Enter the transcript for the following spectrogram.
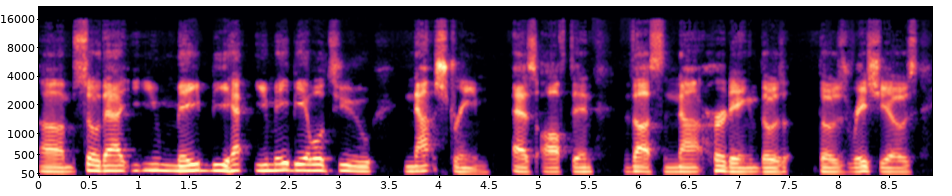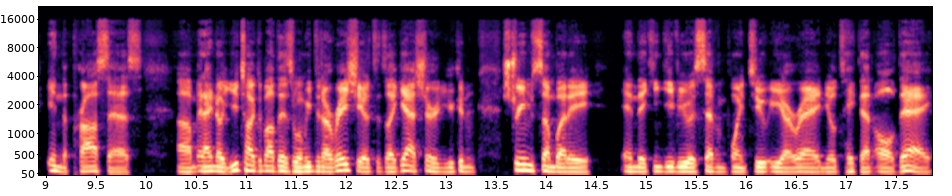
um, so that you may be ha- you may be able to not stream as often, thus not hurting those those ratios in the process. Um, and I know you talked about this when we did our ratios. It's like, yeah, sure, you can stream somebody and they can give you a 7.2 ERA and you'll take that all day.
